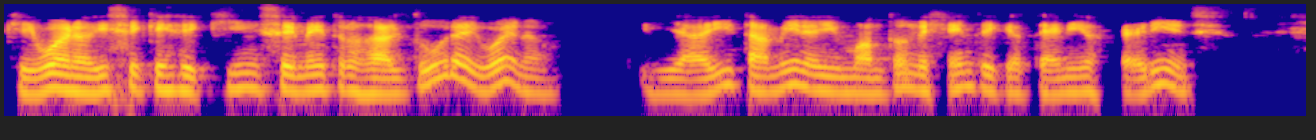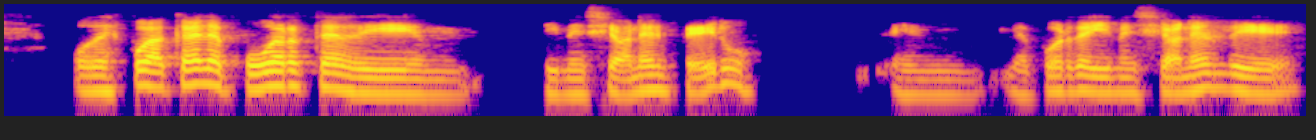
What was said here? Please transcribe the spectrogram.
que, bueno, dice que es de 15 metros de altura y, bueno, y ahí también hay un montón de gente que ha tenido experiencias. O después acá la puerta de dimensional Perú, en la puerta dimensional de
